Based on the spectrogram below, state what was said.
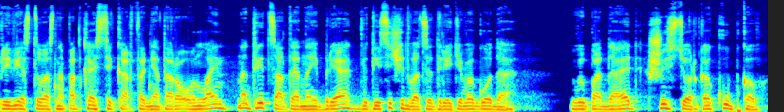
Приветствую вас на подкасте «Карта дня Таро онлайн» на 30 ноября 2023 года. Выпадает шестерка кубков.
